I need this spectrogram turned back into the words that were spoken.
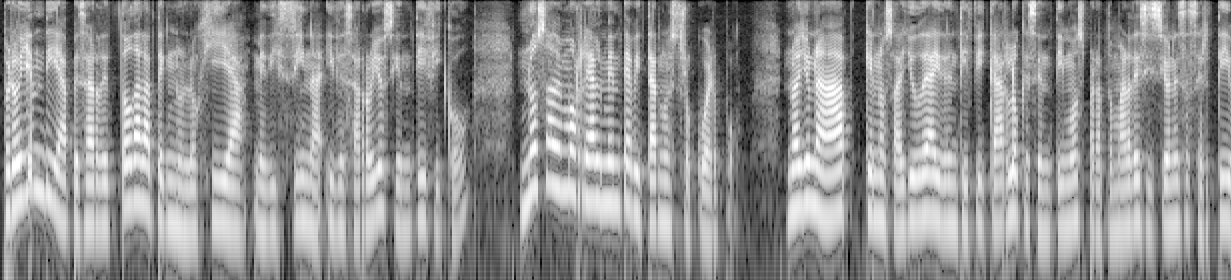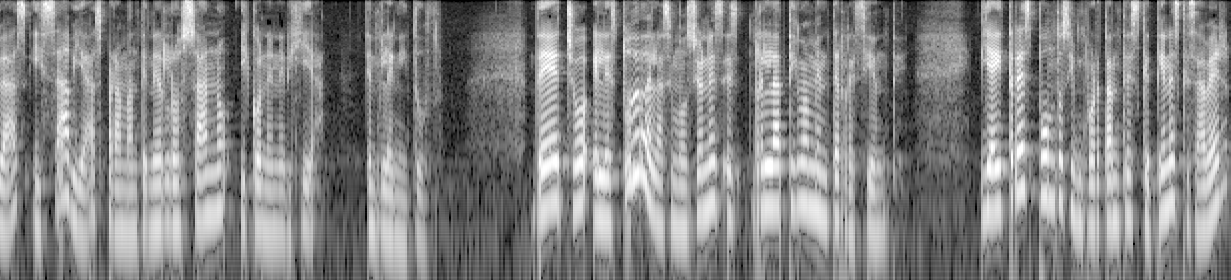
pero hoy en día, a pesar de toda la tecnología, medicina y desarrollo científico, no sabemos realmente habitar nuestro cuerpo no hay una app que nos ayude a identificar lo que sentimos para tomar decisiones asertivas y sabias para mantenerlo sano y con energía, en plenitud. De hecho, el estudio de las emociones es relativamente reciente. Y hay tres puntos importantes que tienes que saber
